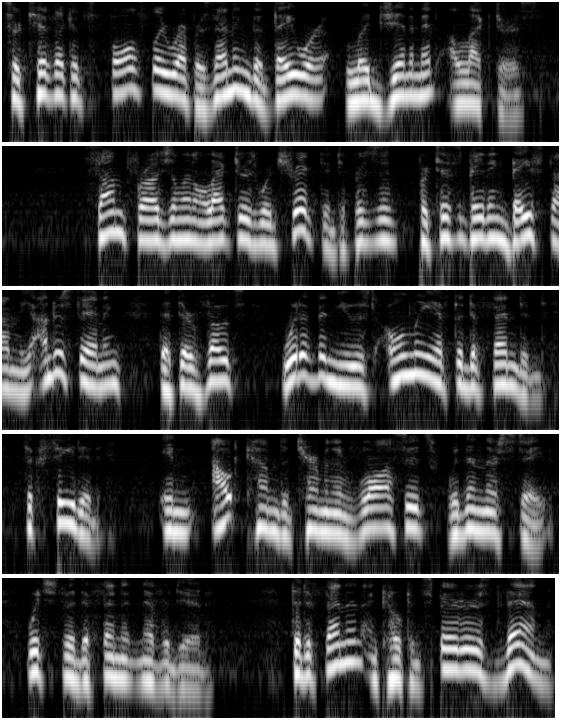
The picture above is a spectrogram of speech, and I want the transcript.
certificates falsely representing that they were legitimate electors. Some fraudulent electors were tricked into participating based on the understanding that their votes would have been used only if the defendant succeeded in outcome determinative lawsuits within their state, which the defendant never did. The defendant and co conspirators then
